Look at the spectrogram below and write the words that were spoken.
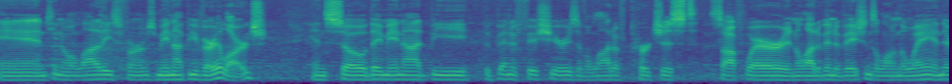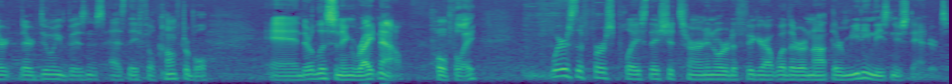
and you know, a lot of these firms may not be very large, and so they may not be the beneficiaries of a lot of purchased software and a lot of innovations along the way, and they're they're doing business as they feel comfortable, and they're listening right now, hopefully. Where's the first place they should turn in order to figure out whether or not they're meeting these new standards?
